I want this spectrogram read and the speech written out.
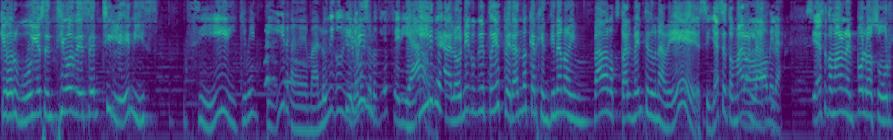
Qué orgullo sentimos de ser chilenis. Sí, qué mentira además. Lo único que Qué queremos son los días feriados. Mira, lo único que estoy esperando es que Argentina nos invada totalmente de una vez. Si ya se tomaron No, la, mira. Si ya se tomaron el Polo Sur,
